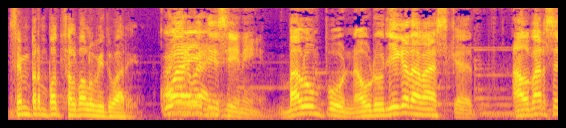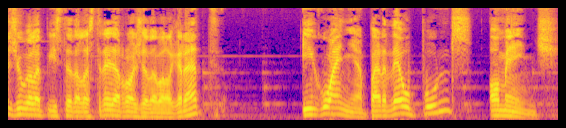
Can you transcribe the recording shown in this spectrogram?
sempre em pot salvar l'obituari. quart Ai, ai, ai. vaticini. Val un punt. Eurolliga de bàsquet. El Barça juga a la pista de l'Estrella Roja de Belgrat i guanya per 10 punts o menys.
